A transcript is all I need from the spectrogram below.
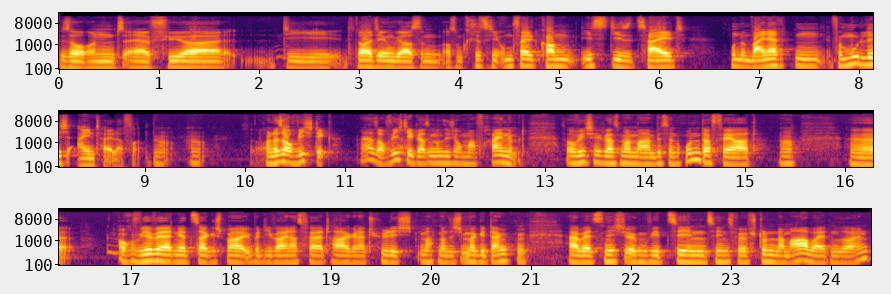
So, und äh, für die, die Leute, die irgendwie aus dem, aus dem christlichen Umfeld kommen, ist diese Zeit rund um Weihnachten vermutlich ein Teil davon. Ja, ja. So. Und das ist auch wichtig. Ja, ist auch wichtig, dass man sich auch mal frei nimmt. Ist auch wichtig, dass man mal ein bisschen runterfährt. Ne? Äh, auch wir werden jetzt, sage ich mal, über die Weihnachtsfeiertage, natürlich macht man sich immer Gedanken, aber jetzt nicht irgendwie 10, 10 12 Stunden am Arbeiten sein.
